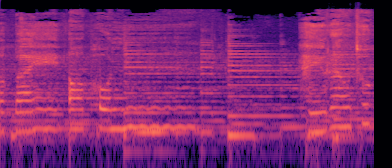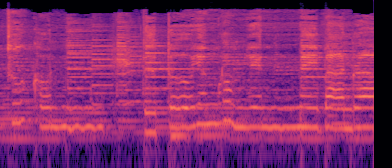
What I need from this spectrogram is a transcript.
อกใบออกผล ให้เราทุกๆคน เติบโตยังร่มเย็นในบ้านเรา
